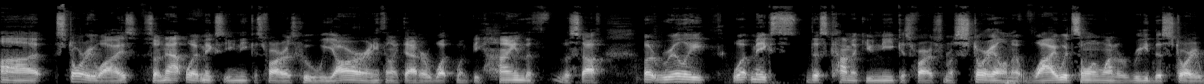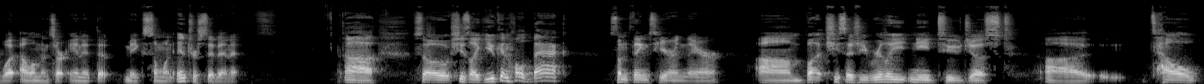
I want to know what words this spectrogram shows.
uh, story wise. So not what makes it unique as far as who we are or anything like that or what went behind the, the stuff, but really what makes this comic unique as far as from a story element. Why would someone want to read this story? What elements are in it that makes someone interested in it? Uh, so she's like, you can hold back some things here and there. Um, but she says you really need to just, uh, tell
